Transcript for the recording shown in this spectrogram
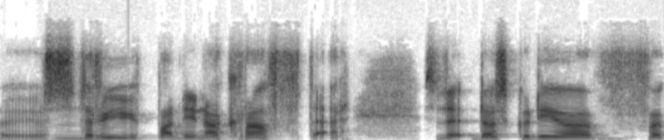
mm. strypa mm. dina krafter. Så det, då skulle jag för,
